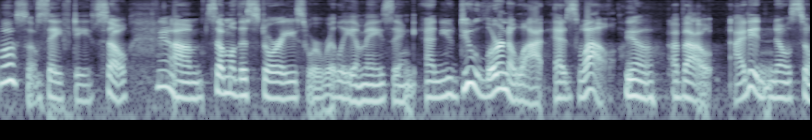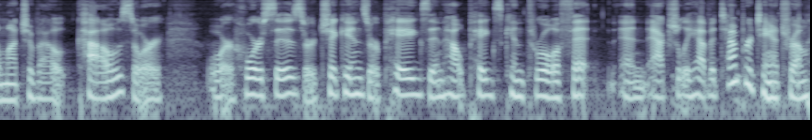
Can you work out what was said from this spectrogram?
Awesome. safety. So Yeah. um, some of the stories were really amazing, and you do learn a lot as well Yeah. about I didn't know so much about cows or or horses or chickens or pigs and how pigs can throw a fit and actually have a temper tantrum.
